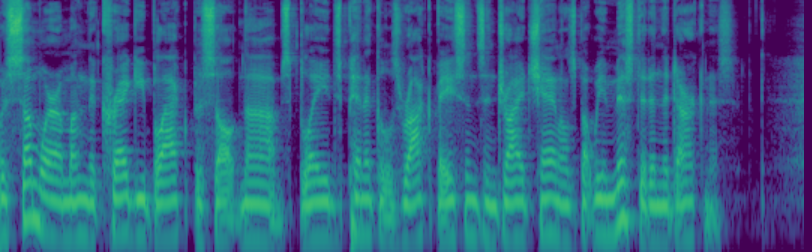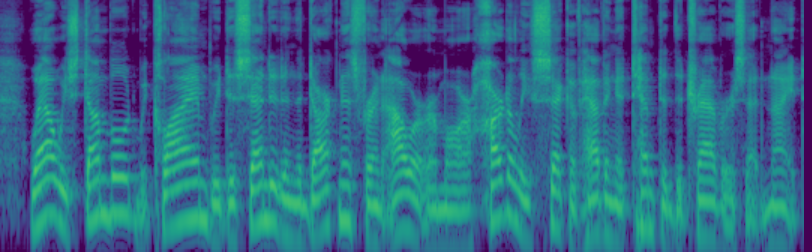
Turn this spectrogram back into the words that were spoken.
was somewhere among the craggy black basalt knobs, blades, pinnacles, rock basins, and dry channels, but we missed it in the darkness. Well, we stumbled, we climbed, we descended in the darkness for an hour or more, heartily sick of having attempted the traverse at night.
